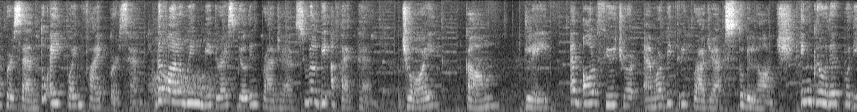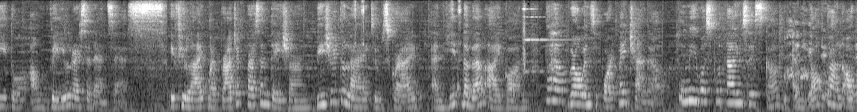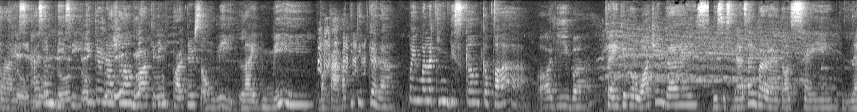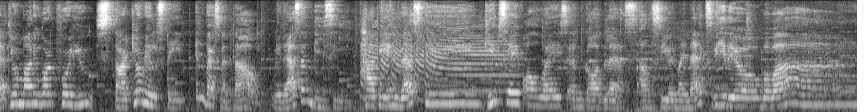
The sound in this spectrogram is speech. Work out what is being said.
to 8.5%. The following mid-rise building projects will be affected. Joy, Calm, Glade, and all future MRB3 projects to be launched. Included po dito ang Vale Residences. If you like my project presentation, be sure to like, subscribe, and hit the bell icon to help grow and support my channel. Umiwas po tayo sa scam and talk to unauthorized SMDC International Marketing Partners only. Like me, makakatipid ka na may malaking discount ka pa. O, diba? Thank you for watching, guys. This is Desai Barreto saying, let your money work for you. Start your real estate investment now with SMBC. Happy investing! Keep safe always and God bless. I'll see you in my next video. Bye-bye!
